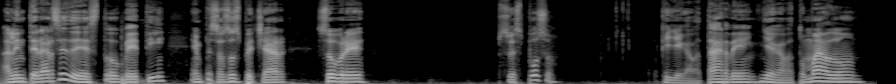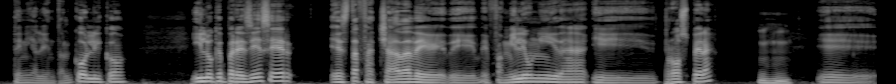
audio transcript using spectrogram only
Al enterarse de esto, Betty empezó a sospechar sobre su esposo, que llegaba tarde, llegaba tomado, tenía aliento alcohólico, y lo que parecía ser esta fachada de, de- de familia unida y próspera, eh,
